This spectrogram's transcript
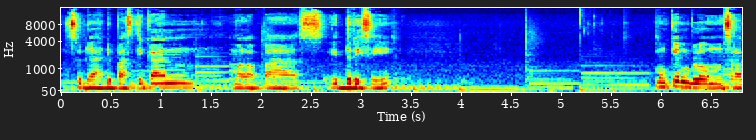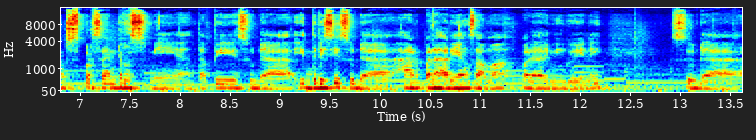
sudah dipastikan melepas Idrisi mungkin belum 100% resmi ya, tapi sudah Idrisi sudah hari, pada hari yang sama pada hari Minggu ini sudah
